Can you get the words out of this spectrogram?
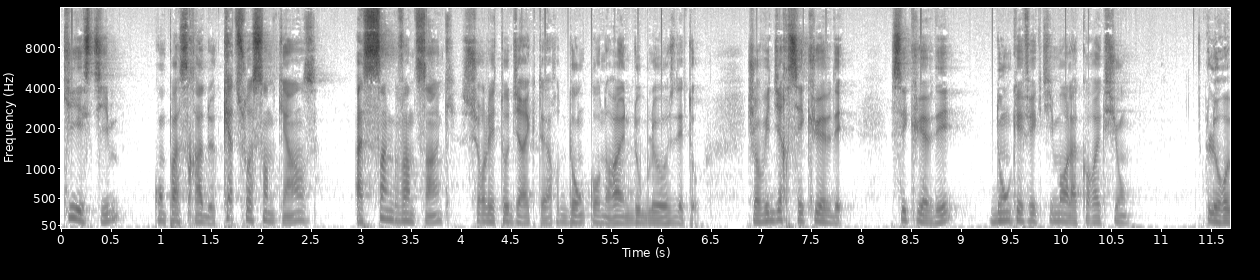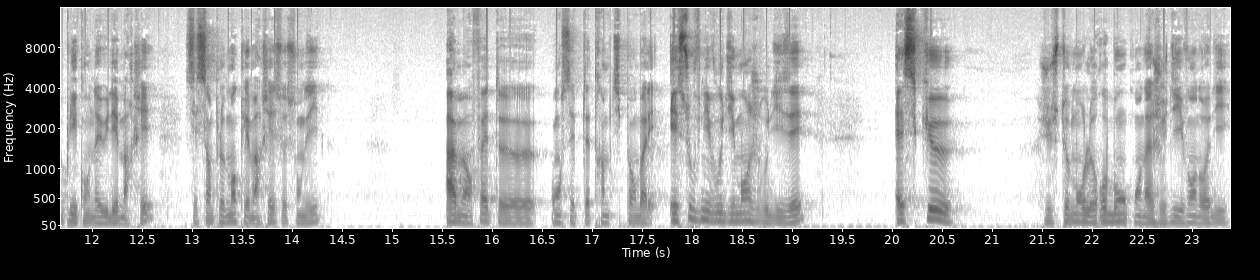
qui estime qu'on passera de 4,75 à 5,25 sur les taux directeurs. Donc on aura une double hausse des taux. J'ai envie de dire CQFD. CQFD, donc effectivement la correction le repli qu'on a eu des marchés, c'est simplement que les marchés se sont dit Ah, mais en fait, euh, on s'est peut-être un petit peu emballé. Et souvenez-vous, dimanche, je vous disais Est-ce que justement le rebond qu'on a jeudi et vendredi,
